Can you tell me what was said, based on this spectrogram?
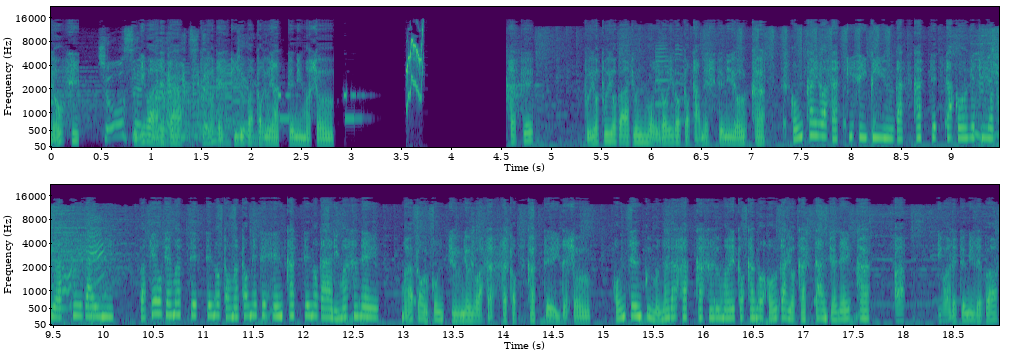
よーし、次はあれだ、ぷよでスキルバトルやってみましょう。さて、ぷよぷよバージョンも色々と試してみようか。今回はさっき CPU が使ってきた攻撃力アップ以外に、化けを邪魔ってってのとまとめて変化ってのがありますねまあ闘魂注入はさっさと使っていいでしょう。本戦組むなら発火する前とかの方が良かったんじゃねえか。言われてみれば。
